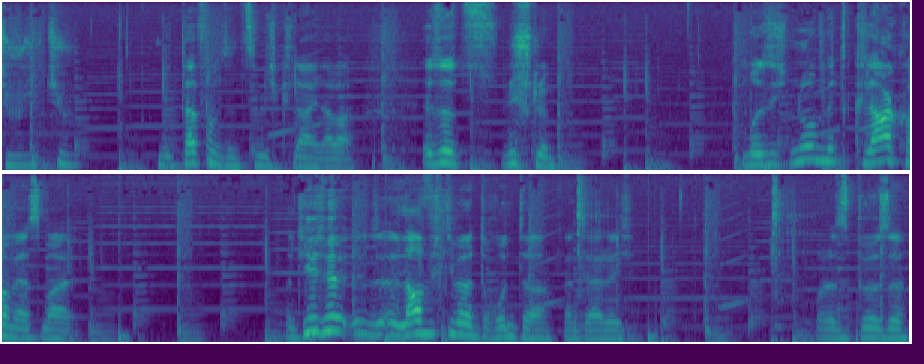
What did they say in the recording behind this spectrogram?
Die Plattformen sind ziemlich klein, aber ist jetzt nicht schlimm. Muss ich nur mit klarkommen erstmal. Und hier äh, laufe ich lieber drunter, ganz ehrlich. Oh, das ist böse.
